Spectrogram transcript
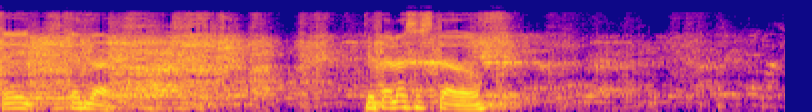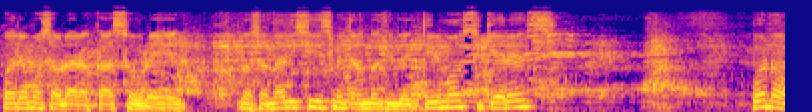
Hey, Edgar. ¿Qué tal has estado? Podremos hablar acá sobre los análisis mientras nos divertimos, si quieres. Bueno,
